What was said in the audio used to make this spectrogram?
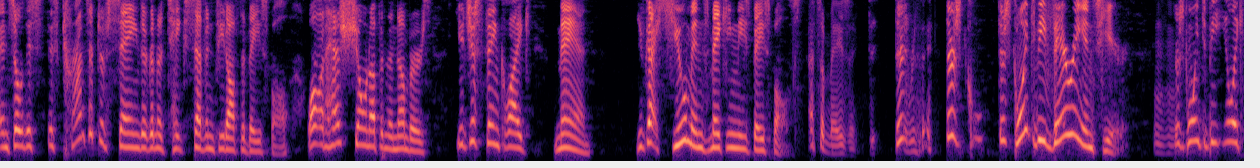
And so this this concept of saying they're going to take seven feet off the baseball, while it has shown up in the numbers, you just think like, man, you've got humans making these baseballs. That's amazing. There, there's there's going to be variance here. Mm-hmm. There's going to be like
